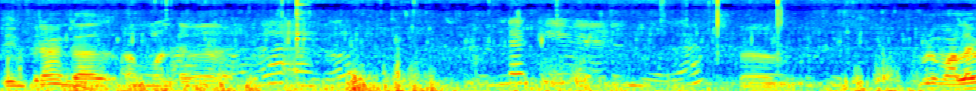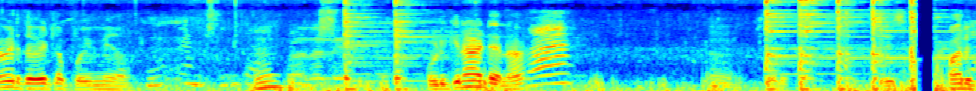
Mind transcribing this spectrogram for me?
దింపినా కాదు మంట ఇప్పుడు మళ్ళీ పెడతావు ఇట్లా పొయ్యి మీద? ఉం? ఉడికినట్టేనా? ఉం, సరే. తీసుకో. పరి.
